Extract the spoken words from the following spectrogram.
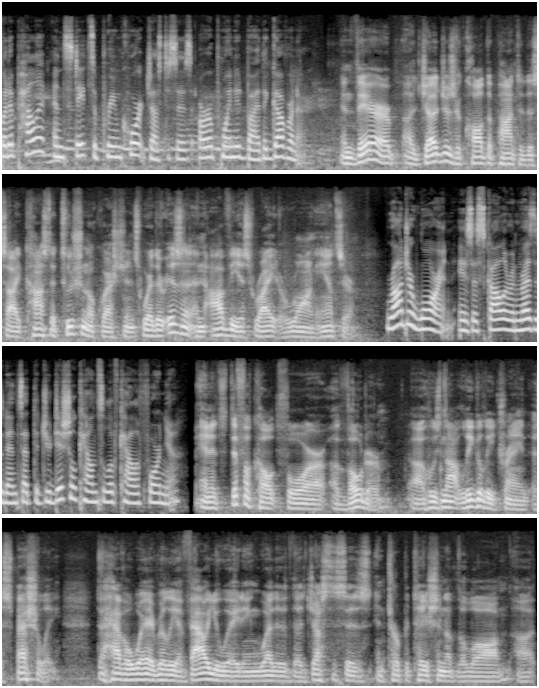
But appellate and state Supreme Court justices are appointed by the governor. And there, uh, judges are called upon to decide constitutional questions where there isn't an obvious right or wrong answer. Roger Warren is a scholar in residence at the Judicial Council of California. And it's difficult for a voter uh, who's not legally trained, especially, to have a way of really evaluating whether the justice's interpretation of the law uh,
